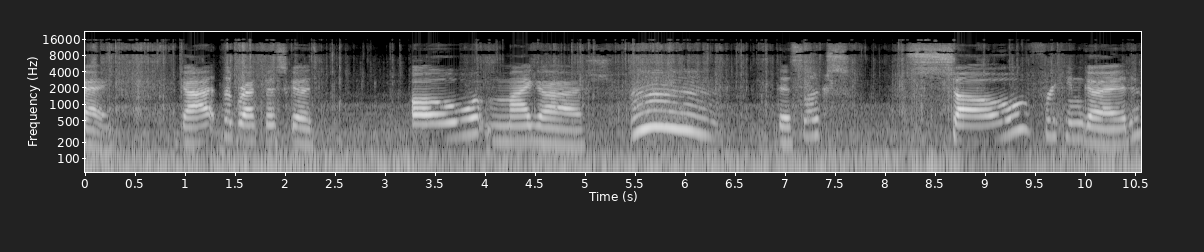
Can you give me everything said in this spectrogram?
Okay, got the breakfast good. Oh my gosh. this looks so freaking good.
